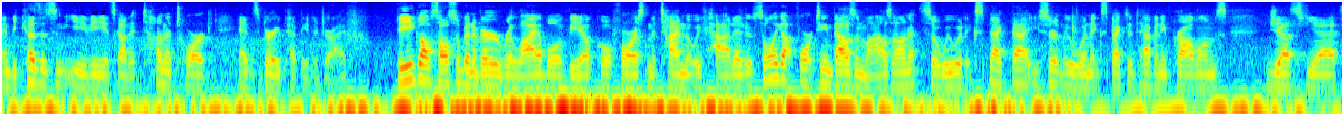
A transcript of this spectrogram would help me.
and because it's an EV, it's got a ton of torque, and it's very peppy to drive. The e-Golf's also been a very reliable vehicle for us in the time that we've had it. It's only got 14,000 miles on it, so we would expect that. You certainly wouldn't expect it to have any problems just yet,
